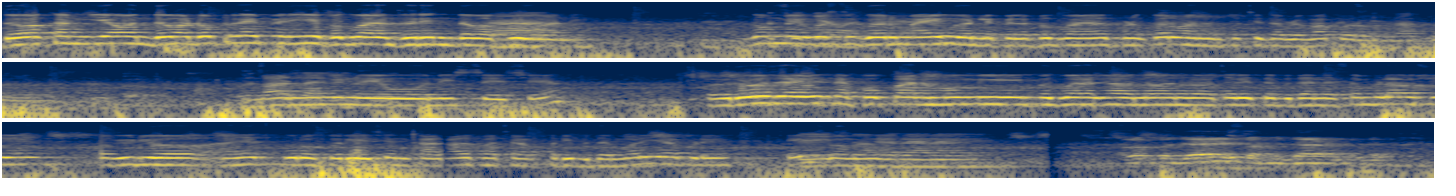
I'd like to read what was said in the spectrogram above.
દવાખાને ગયા હોય દવા ડોક્ટર આપી ને એ ભગવાન ધરીને દવા. પીવાની. ગમે એ વસ્તુ ઘરમાં આવ્યું એટલે પેલા ભગવાન અર્પણ કરવાનું પછી આપણે વાપરવાનું. મારા મમ્મીનો એવો નિશ્ચય છે. રોજ આવી રીતના પપ્પા અને મમ્મી ભગવાન નવા નવા ચરિત્ર બધાને સંભળાવશે. વીડિયો અહીંયા જ પૂરો કરીએ છીએ કાલ પાછા ફરી બધા મળીએ આપણે. જય સ્વામિનારાયણ. જય સ્વામિનારાયણ બધા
